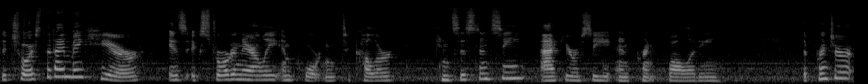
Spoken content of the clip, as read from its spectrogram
The choice that I make here is extraordinarily important to color consistency, accuracy, and print quality. The printer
